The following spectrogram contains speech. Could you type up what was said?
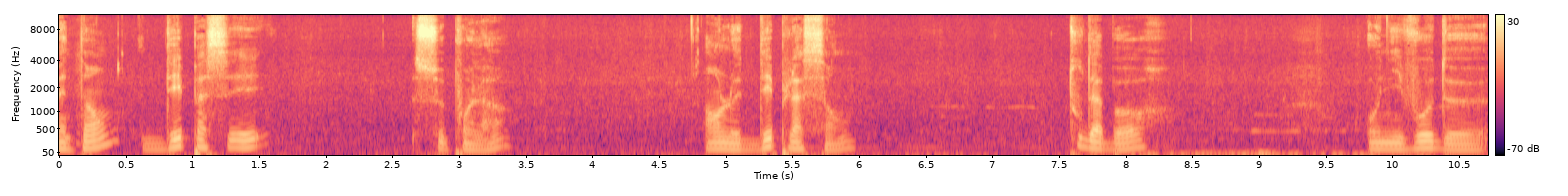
Maintenant, dépassez ce point-là en le déplaçant tout d'abord au niveau de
